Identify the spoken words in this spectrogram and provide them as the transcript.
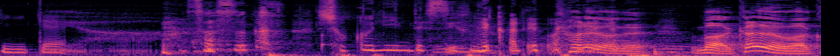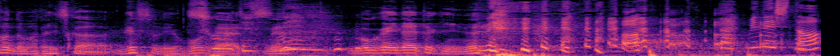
引いて。さすが職人ですよね彼は彼はね、まあ彼らは今度またいつかゲストで呼ぼうそうねですね。僕がいない時にね。ミネシとは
